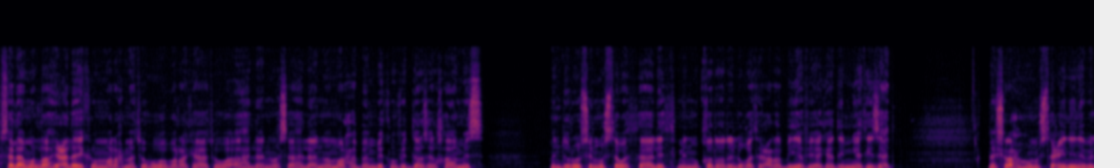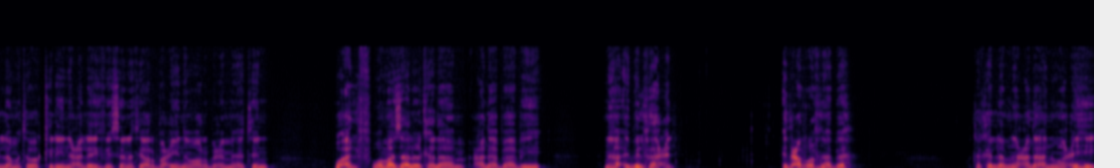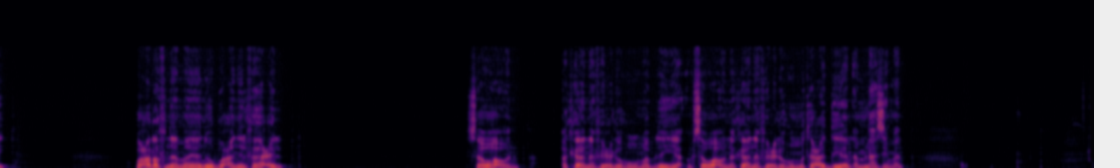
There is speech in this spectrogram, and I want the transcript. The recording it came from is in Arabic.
سلام الله عليكم ورحمته وبركاته وأهلا وسهلا ومرحبا بكم في الدرس الخامس من دروس المستوى الثالث من مقرر اللغة العربية في أكاديمية زاد. نشرحه مستعينين بالله متوكلين عليه في سنة أربعين وأربعمائة وألف وما زال الكلام على باب نائب الفاعل. إذ عرفنا به وتكلمنا على أنواعه وعرفنا ما ينوب عن الفاعل سواء أكان فعله مبنيا سواء أكان فعله متعديا أم لازما.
